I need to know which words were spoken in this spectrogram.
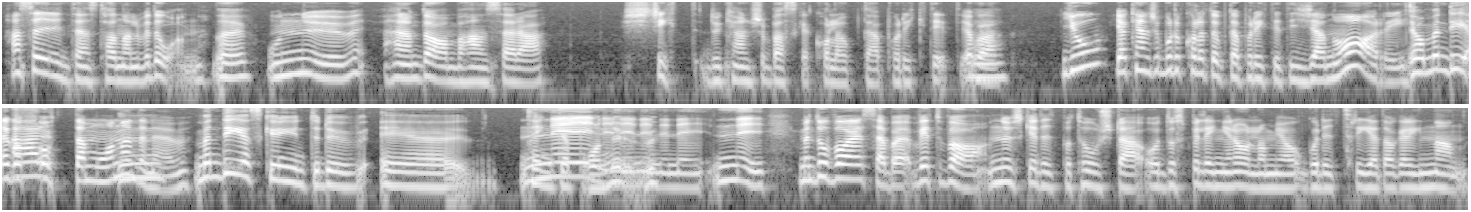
Han säger inte ens ta en Alvedon. Nej. Och nu, häromdagen var han så här, shit, du kanske bara ska kolla upp det här på riktigt. Jag bara, jo, jag kanske borde kollat upp det här på riktigt i januari. Mm. Ja, men det, har gått är, åtta månader Mm, nu. Men det ska ju inte du eh, tänka nej, på nej, nu. Nej, nej, nej, nej. Men då var jag så här, bara, vet du vad, nu ska jag dit på torsdag och då spelar det ingen roll om jag går dit tre dagar innan.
